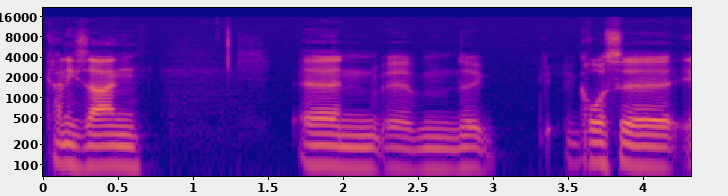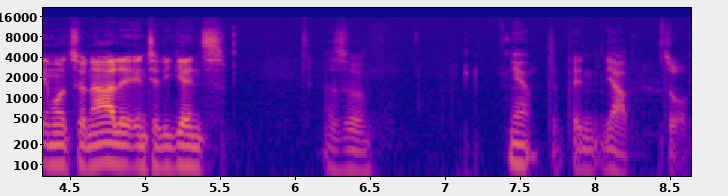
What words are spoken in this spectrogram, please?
kann ich sagen, äh, ähm, eine große emotionale Intelligenz. Also, Ja. Wenn, ja, so.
